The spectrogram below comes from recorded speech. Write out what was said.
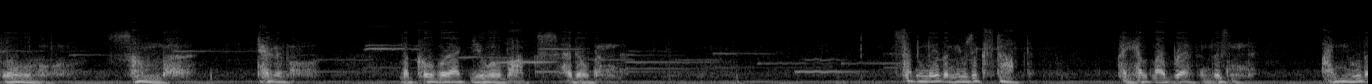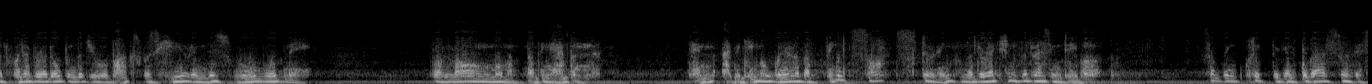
Slow, somber, terrible. The Kovarak jewel box had opened. Suddenly, the music stopped. I held my breath and listened. I knew that whatever had opened the jewel box was here in this room with me. For a long moment, nothing happened. Then I became aware of a faint, soft stirring from the direction of the dressing table. Something clicked against the glass surface.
